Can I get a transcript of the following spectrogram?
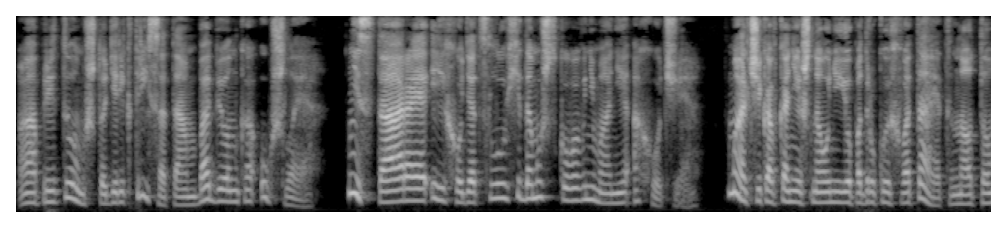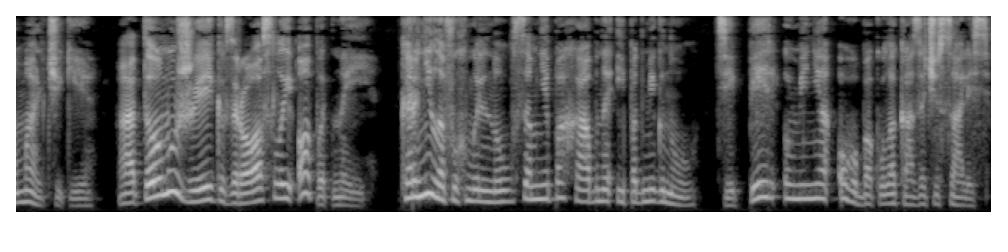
А при том, что директриса там бабенка ушлая. Не старая и ходят слухи до мужского внимания охочая. Мальчиков, конечно, у нее под рукой хватает, но то мальчики. А то мужик взрослый, опытный. Корнилов ухмыльнулся мне похабно и подмигнул. Теперь у меня оба кулака зачесались.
